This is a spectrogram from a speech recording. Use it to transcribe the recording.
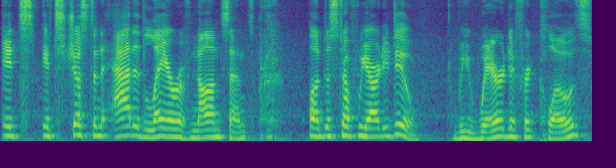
it's it's just an added layer of nonsense onto stuff we already do. We wear different clothes.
